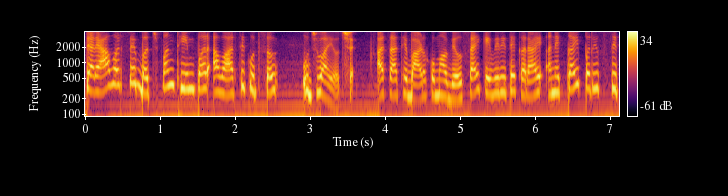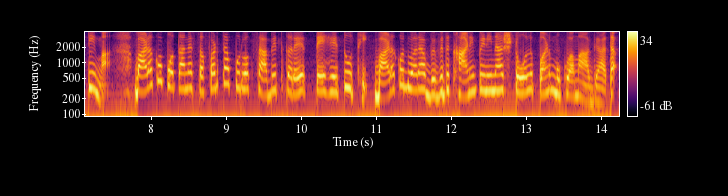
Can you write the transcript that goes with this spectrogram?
ત્યારે આ વર્ષે બચપન થીમ પર આ વાર્ષિક ઉત્સવ ઉજવાયો છે. આ સાથે બાળકોમાં વ્યવસાય કેવી રીતે કરાય અને કઈ પરિસ્થિતિમાં બાળકો પોતાને સફળતાપૂર્વક સાબિત કરે તે હેતુથી બાળકો દ્વારા વિવિધ ખાણીપીણીના સ્ટોલ પણ મૂકવામાં આવ્યા હતા.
